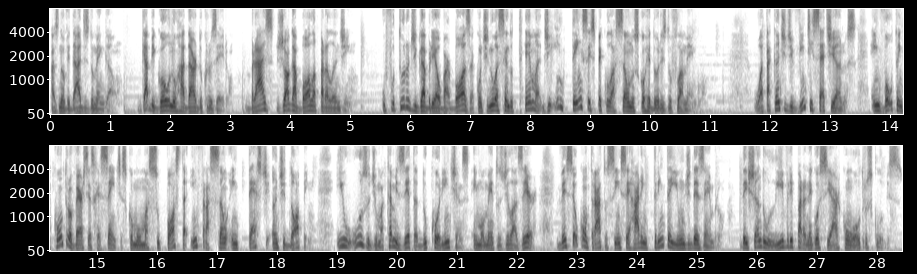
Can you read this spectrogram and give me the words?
as novidades do Mengão. Gabigol no radar do Cruzeiro. Braz joga a bola para Landim. O futuro de Gabriel Barbosa continua sendo tema de intensa especulação nos corredores do Flamengo. O atacante de 27 anos, envolto em controvérsias recentes como uma suposta infração em teste antidoping e o uso de uma camiseta do Corinthians em momentos de lazer, vê seu contrato se encerrar em 31 de dezembro, deixando-o livre para negociar com outros clubes.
